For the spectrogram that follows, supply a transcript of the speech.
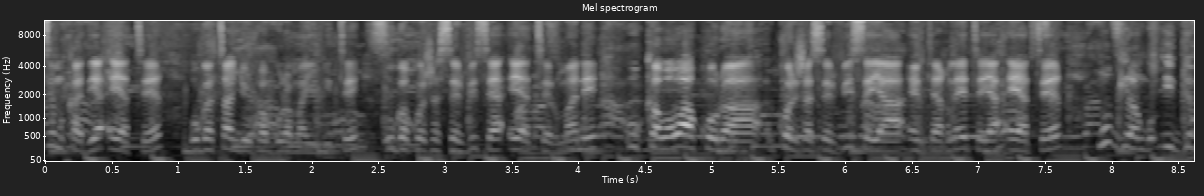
Simukadi ya eyateri ugatangira ukagura amayinite ugakoresha serivisi ya eyateri mane ukaba wakora koresha serivisi ya interinete ya eyateri nkubwira ngo ibyo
